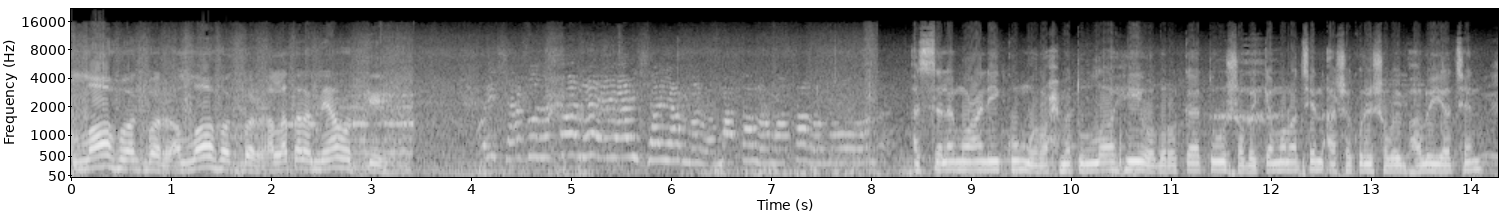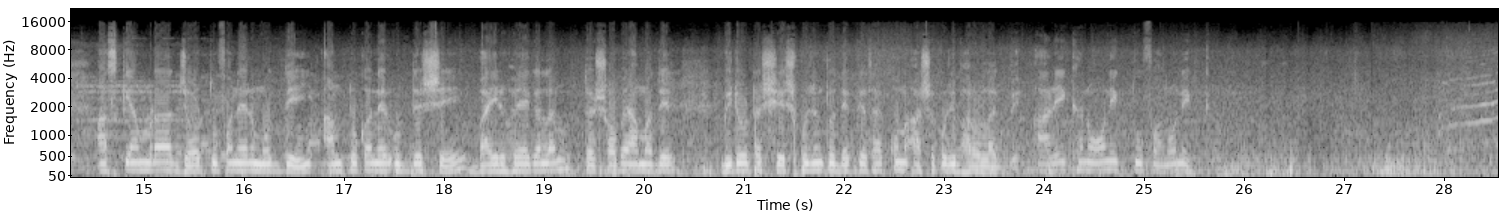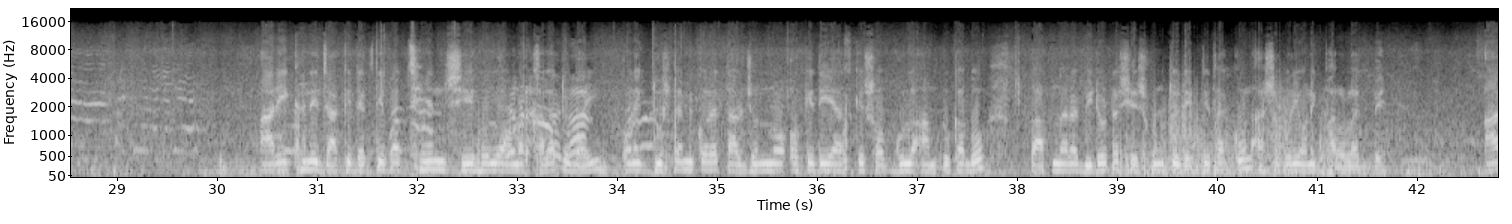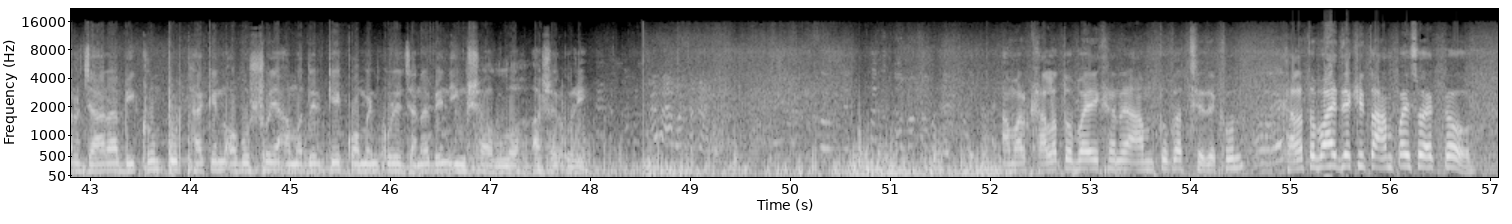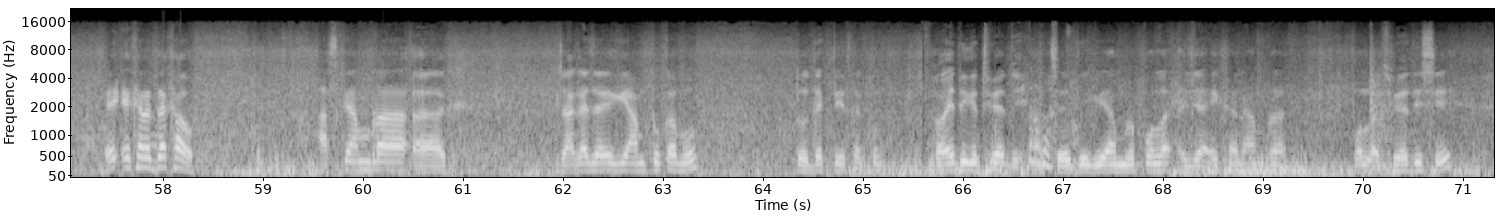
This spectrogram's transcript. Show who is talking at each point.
Speaker 1: আল্লাহ আকবর আল্লাহ আকবর। আল্লাহ তালা নিয়ামত কি?
Speaker 2: ওই সাগর পারে আইসাই আমার মাতাল মাতাল
Speaker 3: আসসালামু আলাইকুম রহমতুল্লাহি ওবরকাতু সবাই কেমন আছেন? আশা করি সবাই ভালোই আছেন। আজকে আমরা ঝড় তুফানের মধ্যেই আমটোকানের উদ্দেশ্যে বাইর হয়ে গেলাম। তো সবাই আমাদের ভিডিওটা শেষ পর্যন্ত দেখতে থাকুন। আশা করি ভালো লাগবে। আর এখানে অনেক তুফান অনেক। আর এখানে যাকে দেখতে পাচ্ছেন, সে হলো আমার খালাতো ভাই। অনেক দুষ্টামি করে, তার জন্য ওকে দিয়ে আজকে সবগুলো আম টুকাবো। তো আপনারা ভিডিওটা শেষ পর্যন্ত দেখতে থাকুন, আশা করি অনেক ভালো লাগবে। আর যারা বিক্রমপুর থাকেন, অবশ্যই আমাদেরকে কমেন্ট করে জানাবেন, ইনশাআল্লাহ, আশা করি।
Speaker 1: আমার খালাতো ভাই এখানে আম টোকাচ্ছে, দেখুন। খালাতো ভাই, দেখি তো আম পাইছো একটাও এখানে দেখাও। আজকে আমরা জায়গায় জায়গায় গিয়ে আম টোকাবো। তো দেখতেই থাকুন। হয় এদিকে থুয়ে দিই আচ্ছা এদিকে আমরা পোলা এই যে এখানে আমরা পোলা থুয়ে দিছি।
